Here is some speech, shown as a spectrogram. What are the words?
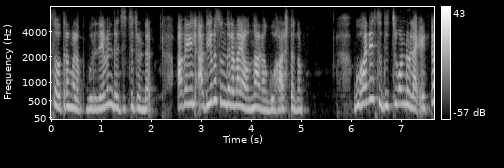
സ്തോത്രങ്ങളും ഗുരുദേവൻ രചിച്ചിട്ടുണ്ട്. അവയിൽ അതീവ സുന്ദരമായ ഒന്നാണ് ഗുഹാഷ്ടകം. ഗുഹനെ സ്തുതിച്ചുകൊണ്ടുള്ള എട്ട്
